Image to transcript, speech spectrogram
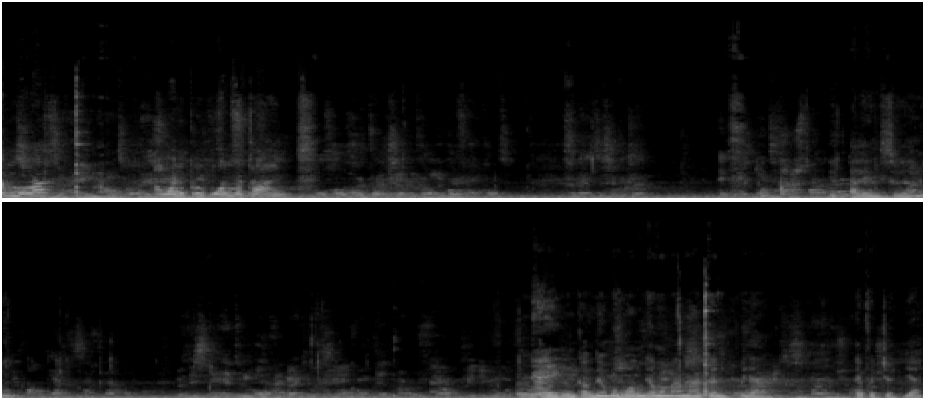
One more. I want to prove one more time. อะไรเสื้อลูก Nee. อืมข้าวเหนียวมะม่วงเดี๋ยวมาม่ามาเกินพยาเอฟเฟอร์เจ็ดเยอะ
